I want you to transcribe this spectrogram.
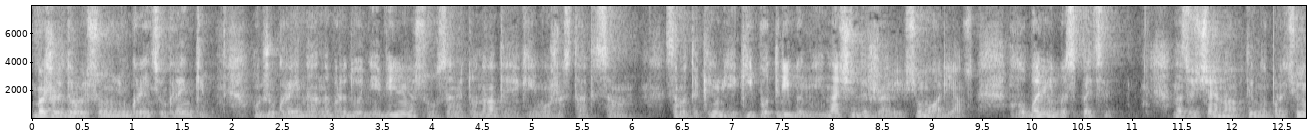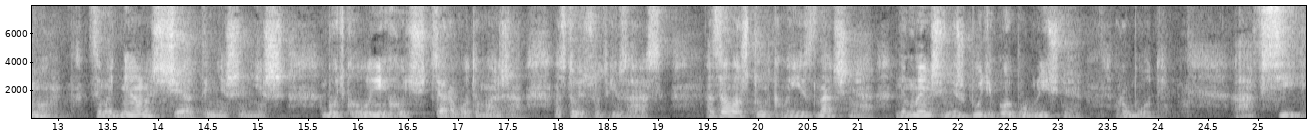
Бажаю здоров'я, шановні українці українки. Отже, Україна напередодні Вільнюсу, саміту НАТО, який може стати саме, саме таким, який потрібен і нашій державі, і всьому альянсу, глобальній безпеці. Надзвичайно активно працюємо цими днями ще активніше, ніж будь-коли, і хоч ця робота майже на 100% зараз за лаштунками її значення не менше, ніж будь-якої публічної роботи. А всі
